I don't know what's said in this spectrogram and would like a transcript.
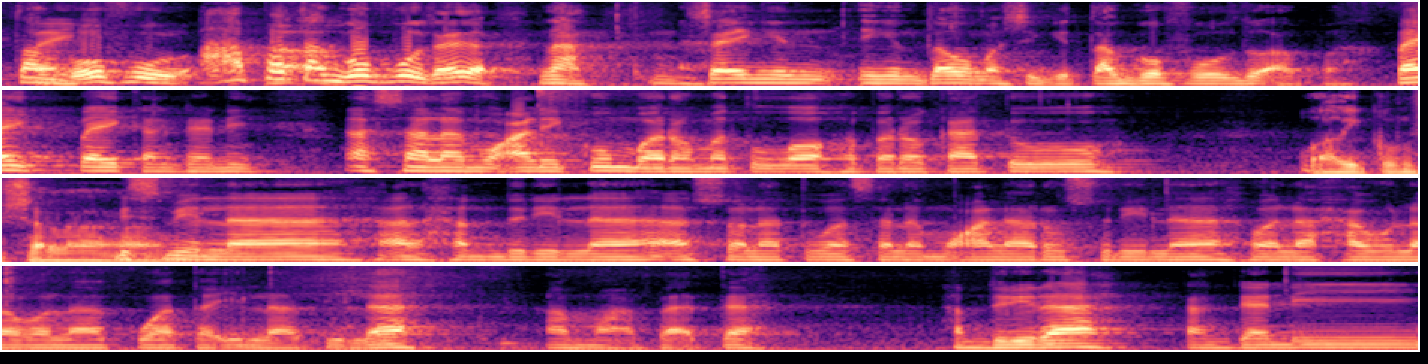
Tagoful. Apa tagoful? Saya, nah, saya ingin ingin tahu Mas Sigit, tagoful itu apa? Baik, baik Kang Dani. Assalamualaikum warahmatullahi wabarakatuh. Waalaikumsalam. Bismillah, Alhamdulillah, Assalatu wassalamu ala rasulillah, Wala hawla wala quwata illa billah, amma ba'dah Alhamdulillah, Kang Dani,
